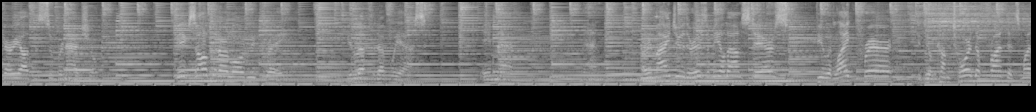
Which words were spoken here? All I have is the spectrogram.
carry out the supernatural. Be exalted, our Lord, we pray. Be lifted up, we ask. Amen. Amen. I remind you, there is a meal downstairs. If you would like prayer, if you'll come toward the front, it's much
